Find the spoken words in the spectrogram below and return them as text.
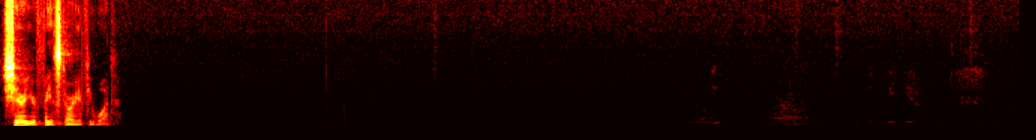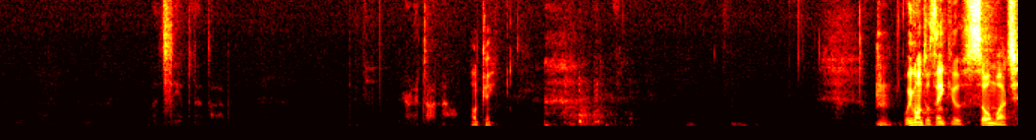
Share your faith story if you would. Okay. we want to thank you so much,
